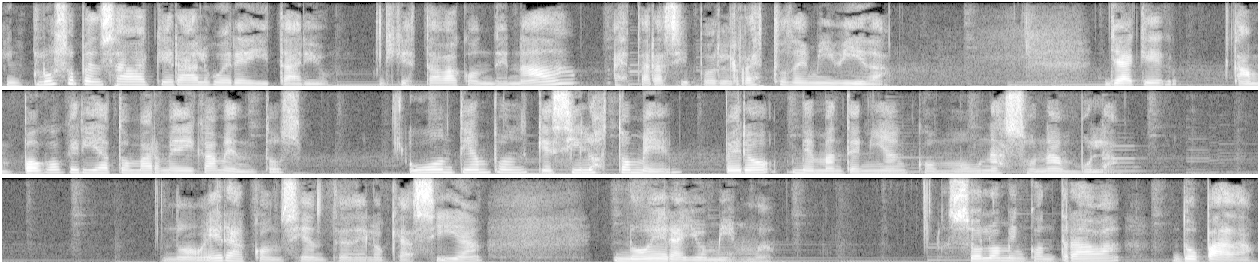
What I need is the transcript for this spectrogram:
Incluso pensaba que era algo hereditario y que estaba condenada a estar así por el resto de mi vida, ya que tampoco quería tomar medicamentos. Hubo un tiempo en que sí los tomé, pero me mantenían como una sonámbula no era consciente de lo que hacía, no era yo misma. Solo me encontraba dopada,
